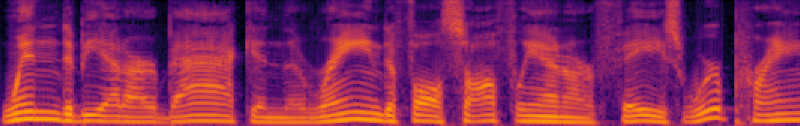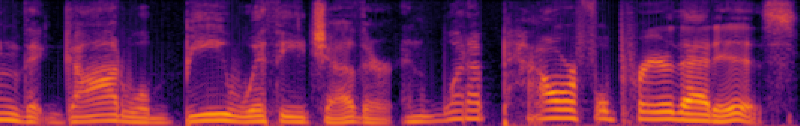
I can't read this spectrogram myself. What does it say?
wind to be at our back and the rain to fall softly on our face. We're praying that God will be with each other, and what a powerful prayer that is.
